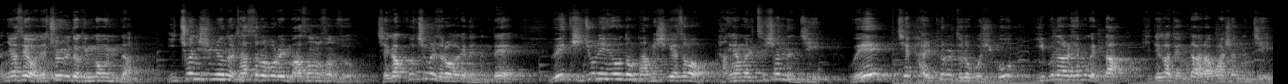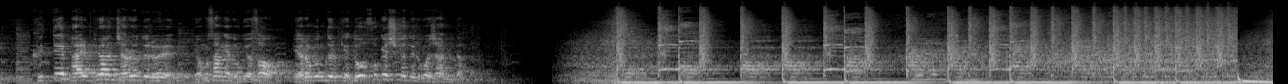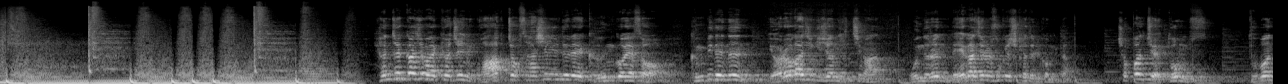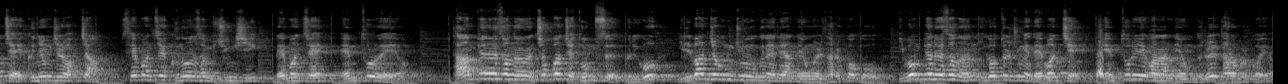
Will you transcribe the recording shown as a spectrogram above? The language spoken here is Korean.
안녕하세요. 내추럴빌더 김광우입니다. 2020년을 다 쓸어버린 마선우 선수. 제가 코칭을 들어가게 됐는데 왜 기존에 해오던 방식에서 방향을 트셨는지 왜 제 발표를 들어보시고 이분할을 해보겠다 기대가 된다라고 하셨는지 그때 발표한 자료들을 영상에 녹여서 여러분들께도 소개시켜드리고자 합니다. 현재까지 밝혀진 과학적 사실들에 근거해서 금비대는 여러 가지 기전이 있지만 오늘은 네 가지를 소개시켜 드릴 겁니다. 첫 번째 돔스, 두 번째 근형질 확장, 세 번째 근원 섬유 증식, 네 번째 엠토르예요. 다음 편에서는 첫 번째 돔스 그리고 일반적인 증후군에 대한 내용을 다룰 거고 이번 편에서는 이것들 중에 네 번째 엠토르에 관한 내용들을 다뤄볼 거예요.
